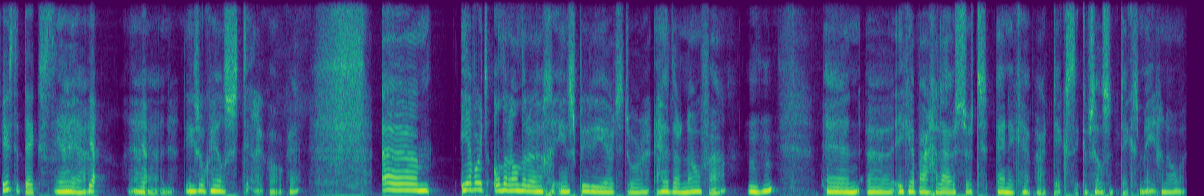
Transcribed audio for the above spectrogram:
Eerst de tekst. Ja, ja. Ja. ja. Die is ook heel sterk ook. Hè? Ehm, jij wordt onder andere geïnspireerd door Heather Nova. Mhm. En eh, ik heb haar geluisterd en ik heb haar tekst. Ik heb zelfs een tekst meegenomen.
